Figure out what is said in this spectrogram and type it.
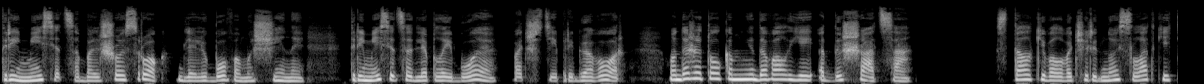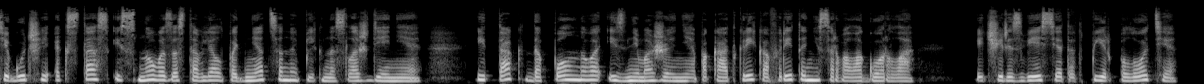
Три месяца — большой срок для любого мужчины. Три месяца для плейбоя — почти приговор. Он даже толком не давал ей отдышаться. Сталкивал в очередной сладкий тягучий экстаз и снова заставлял подняться на пик наслаждения. И так до полного изнеможения, пока от криков Рита не сорвала горло. И через весь этот пир плоти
